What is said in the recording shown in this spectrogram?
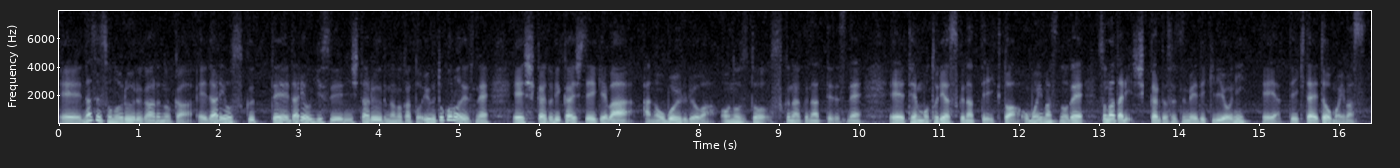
えー、なぜそのルールがあるのか、え、誰を救って誰を犠牲にしたルールなのかというところをですね、え、しっかりと理解していけばあの覚える量はおのずと少なくなってですね、え点も取りやすくなっていくとは思いますのでその辺りしっかりと説明できるように、えやっていきたいと思います。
